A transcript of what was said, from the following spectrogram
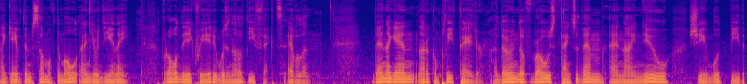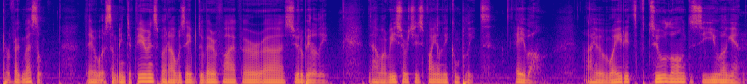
I gave them some of the mold and your DNA, but all they created was another defect, Evelyn. Then again, not a complete failure. I learned of Rose thanks to them, and I knew she would be the perfect vessel. There was some interference, but I was able to verify her uh, suitability. Now my research is finally complete. Ava, I have waited too long to see you again.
